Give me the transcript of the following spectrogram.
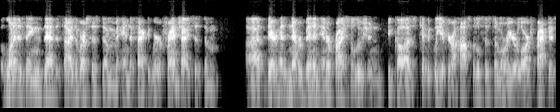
But one of the things that the size of our system and the fact that we're a franchise system, uh, there has never been an enterprise solution because typically, if you're a hospital system or you're a large practice,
